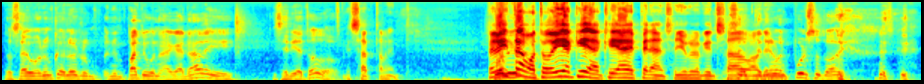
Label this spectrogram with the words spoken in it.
No sabemos nunca el otro un, empate o una ganada y, sería todo. Exactamente. Pero ahí estamos, todavía queda, queda esperanza. Yo creo que el sábado. tenemos el pulso todavía.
